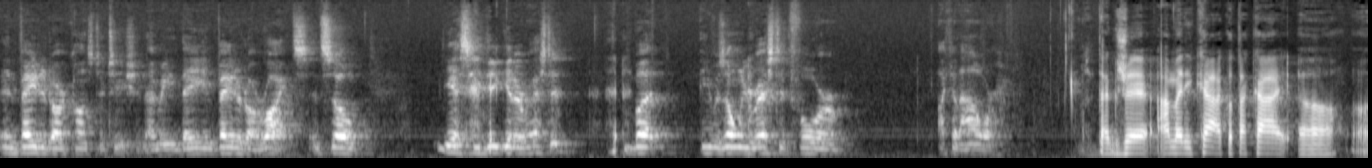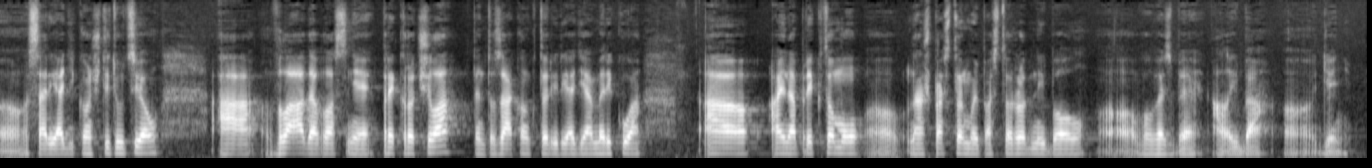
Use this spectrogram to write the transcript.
invaded our Constitution. I mean, they invaded our rights. And so, yes, he did get arrested, but he was only arrested for like an hour. Takže Amerika ako taká uh, uh, sa riadi konštitúciou a vláda vlastne prekročila tento zákon, ktorý riadi Ameriku a, a aj napriek tomu uh, náš pastor, môj pastor rodný bol uh, vo väzbe, ale iba uh, deň.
